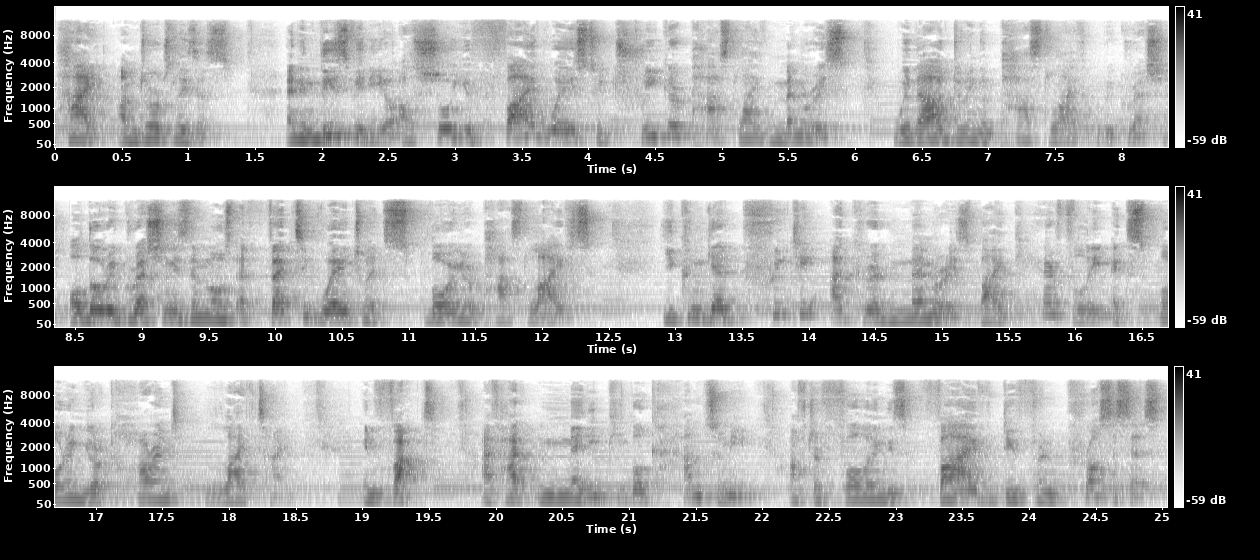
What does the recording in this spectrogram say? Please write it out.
Hi, I'm George Lizos, and in this video I'll show you 5 ways to trigger past life memories without doing a past life regression. Although regression is the most effective way to explore your past lives, you can get pretty accurate memories by carefully exploring your current lifetime. In fact, I've had many people come to me after following these five different processes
